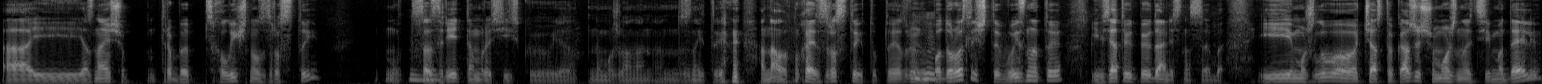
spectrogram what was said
а, і я знаю, що треба психологічно зрости. Ну, созріть там російською, я не можу знайти аналог, ну хай зрости. Тобто я mm-hmm. подорослішти, визнати і взяти відповідальність на себе. І, можливо, часто кажуть, що можна ці моделі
